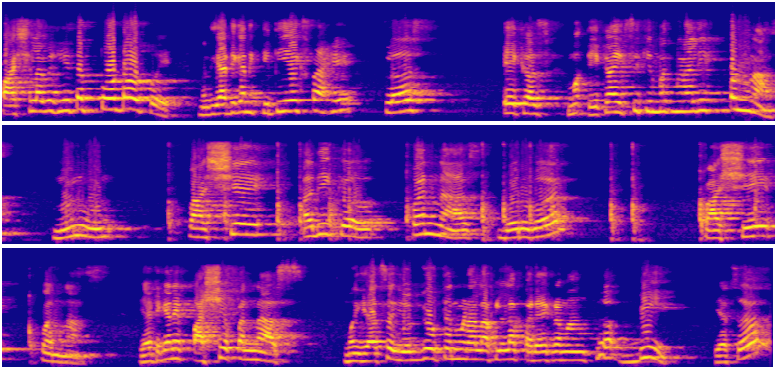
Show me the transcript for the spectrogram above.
पाचशेला विकली तर तोटा होतोय. म्हणजे या ठिकाणी किती एक्स आहे? प्लस एकच. मग एका एक्सची किंमत मिळाली पन्नास. म्हणून पाचशे अधिक पन्नास बरोबर पाचशे पन्नास. या ठिकाणी पाचशे पन्नास. मग याचं योग्य उत्तर मिळालं आपल्याला पर्याय क्रमांक बी याचं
